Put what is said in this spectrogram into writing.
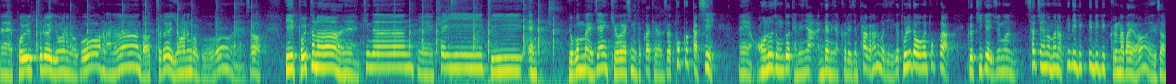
예, 볼트를 이용하는 거고, 하나는 너트를 이용하는 거고, 예, 그래서 이 볼트는, 예, T는 예, KDM, 요것만 이제 기억을 하시면 될 것 같아요. 그래서 토크 값이 예, 어느 정도 되느냐, 안 되느냐, 그걸 이제 파악을 하는 거지. 이거 돌리다 보면 토크가 그 기계 요즘은 설정해 놓으면 삐비빅 삐비빅 그러나 봐요. 그래서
